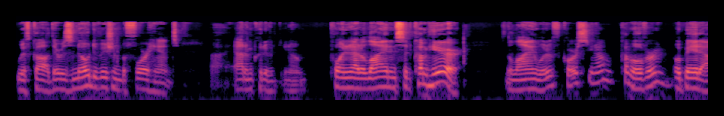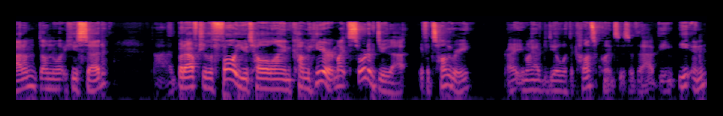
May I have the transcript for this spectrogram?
with God. There was no division beforehand. Uh, Adam could have, you know, pointed at a lion and said, Come here. The lion would have, of course, you know, come over, obeyed Adam, done what he said. Uh, but after the fall, you tell a lion, Come here. It might sort of do that if it's hungry, right? You might have to deal with the consequences of that being eaten.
